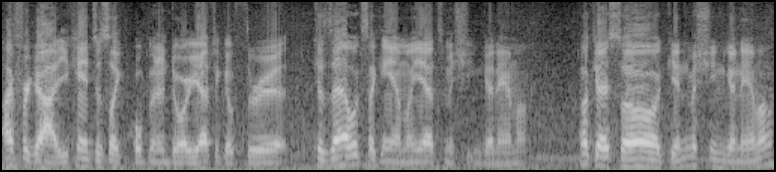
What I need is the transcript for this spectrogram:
I forgot. You can't just like open a door. You have to go through it. Cause that looks like ammo. Yeah, it's machine gun ammo. Okay, so again, machine gun ammo.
